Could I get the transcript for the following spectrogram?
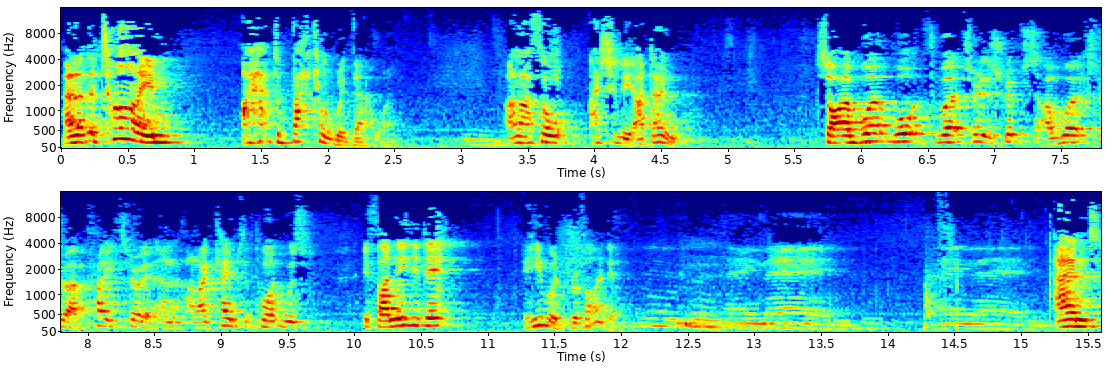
And at the time, I had to battle with that one, and I thought, actually, I don't. So I worked, walked, worked through the scriptures, I worked through, I prayed through it, and, and I came to the point was, if I needed it, he would provide it. Amen. Amen. And,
